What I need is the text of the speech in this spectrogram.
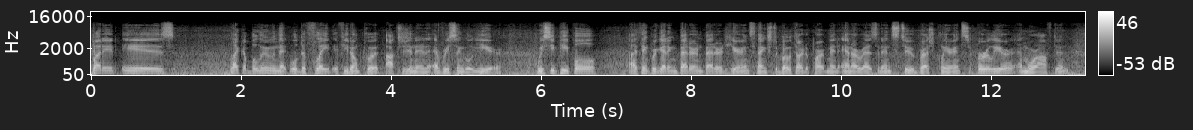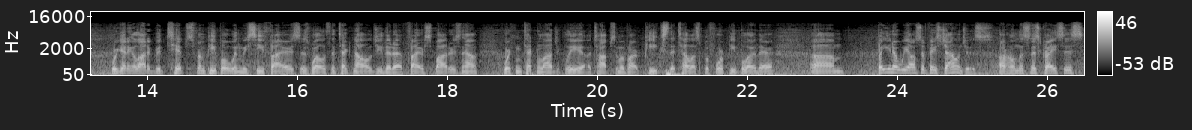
But it is like a balloon that will deflate if you don't put oxygen in every single year. We see people I think we're getting better and better adherence thanks to both our department and our residents to brush clearance earlier and more often. We're getting a lot of good tips from people when we see fires as well as the technology that have fire spotters now working technologically atop some of our peaks that tell us before people are there. Um, but you know, we also face challenges. Our homelessness crisis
